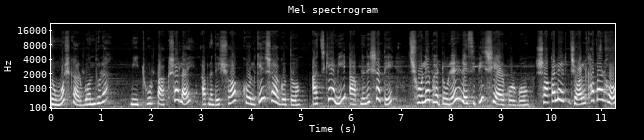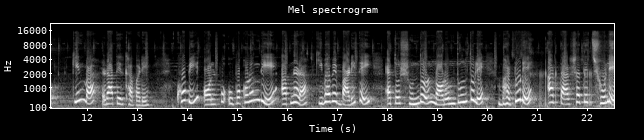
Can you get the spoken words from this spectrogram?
নমস্কার বন্ধুরা, মিঠুর পাকশালায় আপনাদের সকলকে স্বাগত। আজকে আমি আপনাদের সাথে ছোলে ভাটুরের রেসিপি শেয়ার করব। সকালের জল খাবার হোক কিংবা রাতের খাবারে। খুবই অল্প উপকরণ দিয়ে আপনারা কীভাবে বাড়িতেই এত সুন্দর নরম তুলতুলে ভাটুরে আর তার সাথে ছোলে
